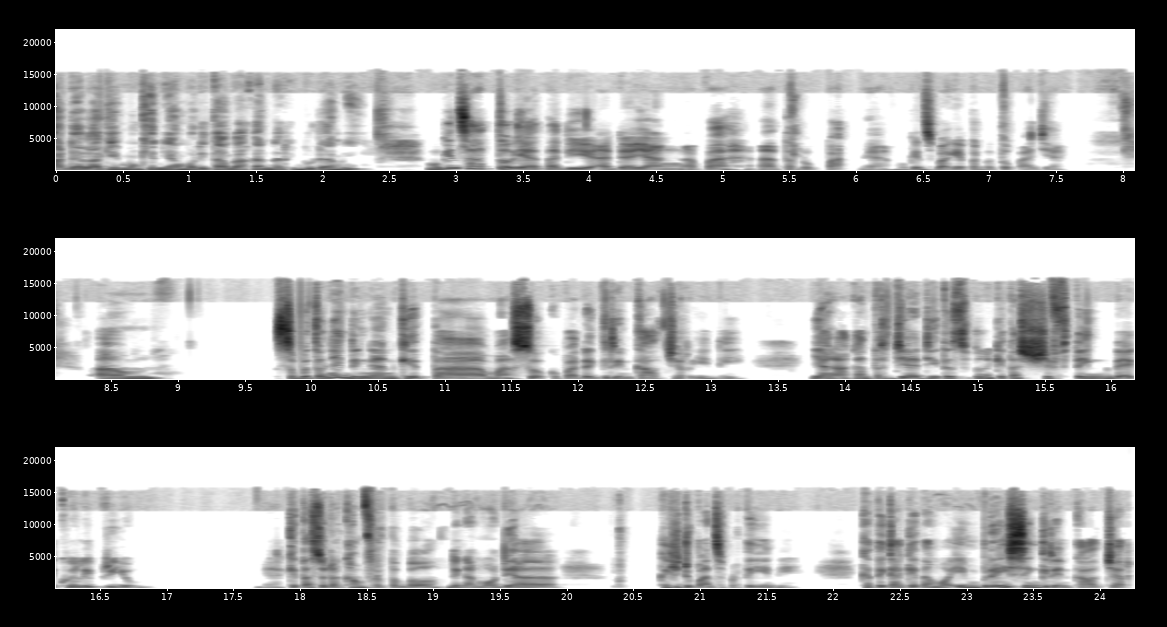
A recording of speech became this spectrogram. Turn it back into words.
ada lagi mungkin yang mau ditambahkan dari Bu Dami? Mungkin satu ya tadi ada yang apa uh, terlupa ya, mungkin sebagai penutup aja. Um, sebetulnya dengan kita masuk kepada green culture ini, yang akan terjadi itu sebenarnya kita shifting the equilibrium. Ya, kita sudah comfortable dengan model kehidupan seperti ini. Ketika kita mau embracing green culture,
